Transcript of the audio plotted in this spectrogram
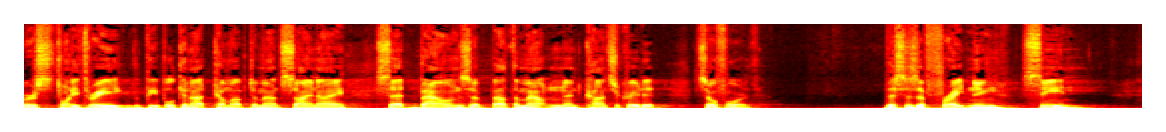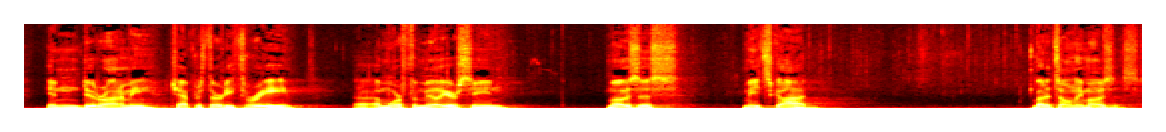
Verse 23 The people cannot come up to Mount Sinai, set bounds about the mountain, and consecrate it, so forth. This is a frightening scene. In Deuteronomy chapter 33, a more familiar scene, Moses meets God. But it's only Moses.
